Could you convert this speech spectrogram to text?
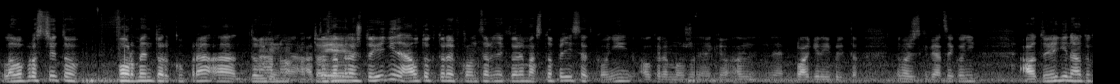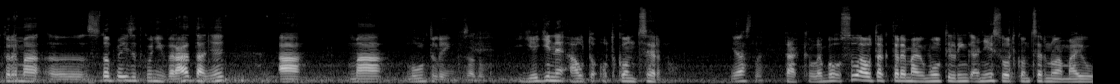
lebo proste je to Formentor Cupra a dovidenia. Áno, a a to to, je- znamená, že to je jediné auto, ktoré v koncerne, ktoré má 150 koní, okrem možno nejakého, ne, plug-in hybrid, to, to má vždy viacej koní, ale to je jediné auto, ktoré má uh, 150 koní vrátane a má multilink vzadu. jediné auto od koncernu. Jasné. Tak, lebo sú auta, ktoré majú multilink a nie sú od koncernu a majú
